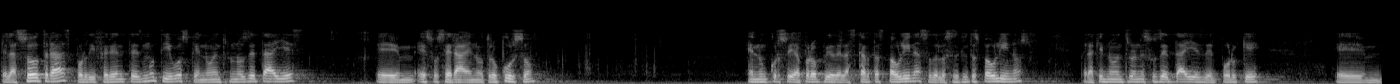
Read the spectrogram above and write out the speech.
De las otras, por diferentes motivos, que no entro en los detalles, eh, eso será en otro curso, en un curso ya propio de las cartas paulinas o de los escritos paulinos, pero aquí no entro en esos detalles del por qué eh,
